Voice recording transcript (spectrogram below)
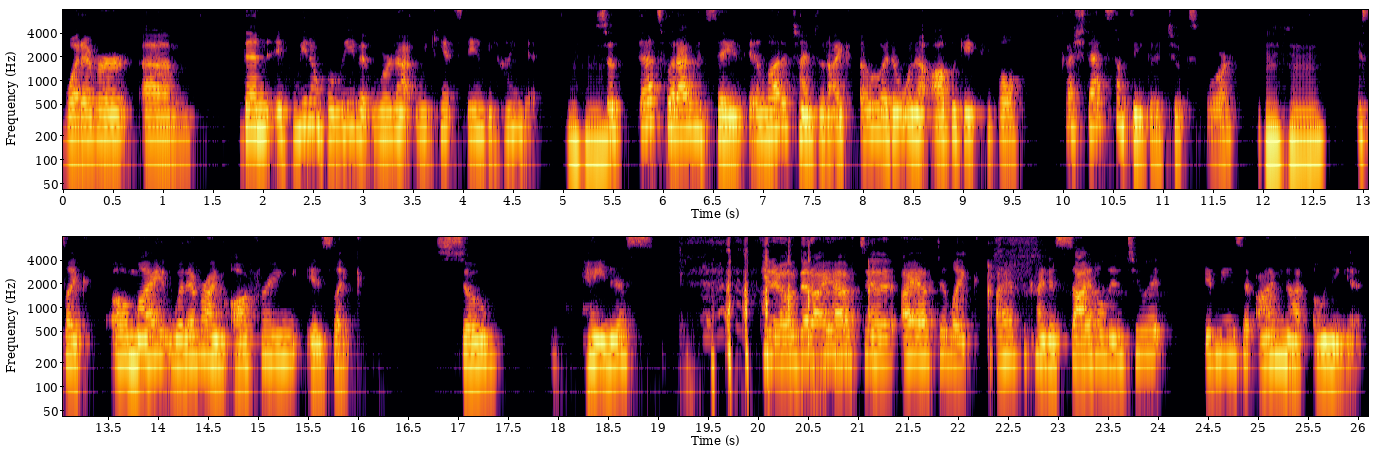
whatever. Um, then if we don't believe it, we're not, we can't stand behind it. Mm-hmm. So that's what I would say. A lot of times when I, oh, I don't want to obligate people, gosh, that's something good to explore. Mm-hmm. It's like, oh, my, whatever I'm offering is like so heinous you know that i have to i have to like i have to kind of sidle into it. It means that i'm not owning it.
